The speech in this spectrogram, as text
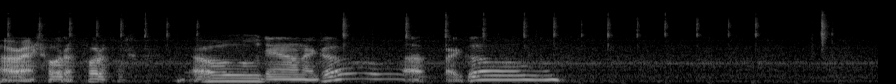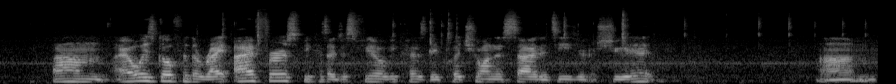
Alright, hold up, hold up, hold up. Oh, down I go. Up I go. Um, I always go for the right eye first because I just feel because they put you on this side, it's easier to shoot it. Um,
